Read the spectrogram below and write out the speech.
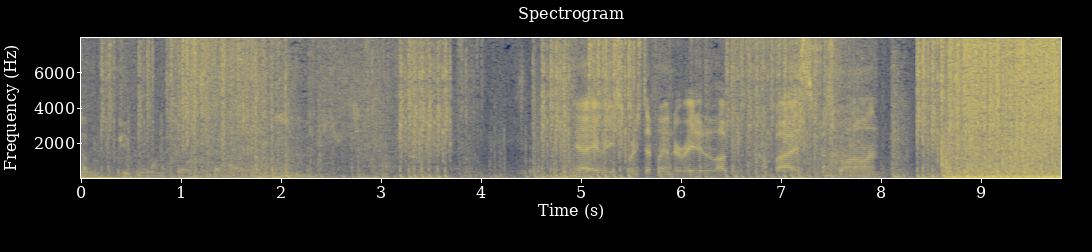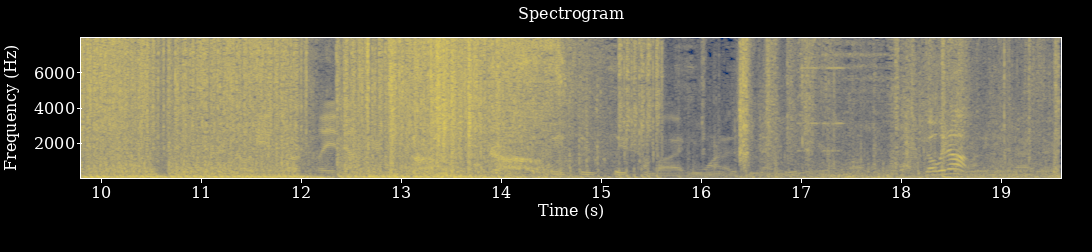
Some people want to say Yeah, Esports definitely underrated. A lot of people come by, see what's going on. Dark play down here. please, please, please come by. We want as many here. Going up. We want to get it out there.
